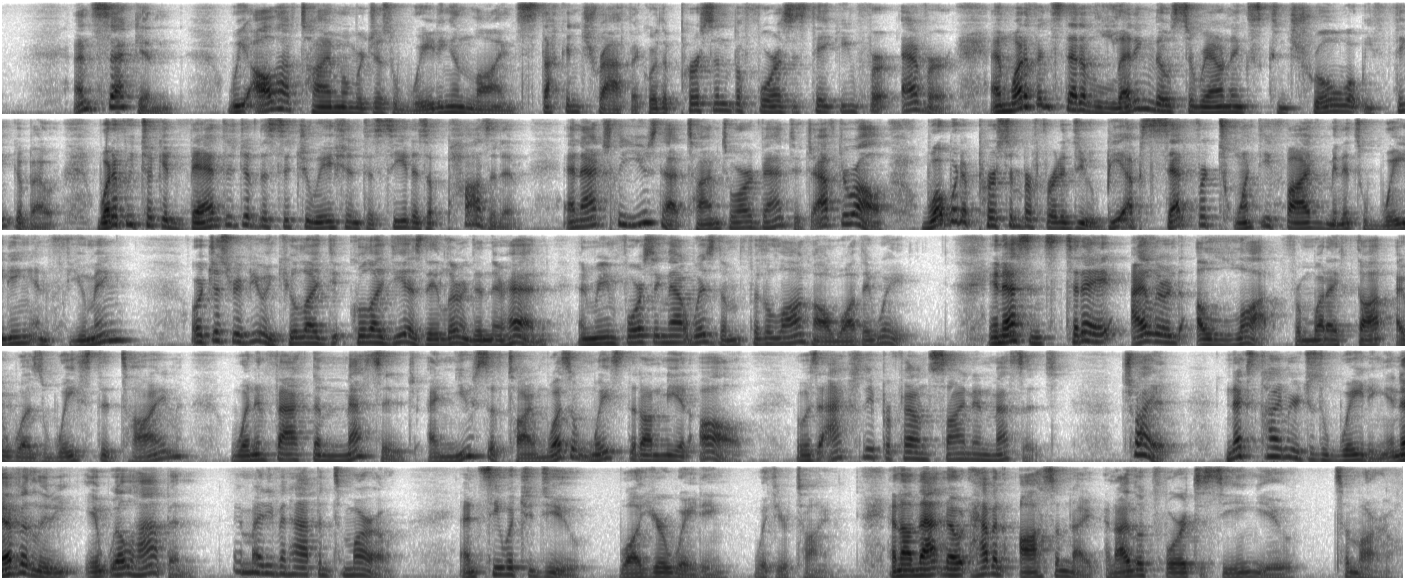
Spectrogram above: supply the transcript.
And second, we all have time when we're just waiting in line, stuck in traffic, or the person before us is taking forever. And what if instead of letting those surroundings control what we think about, what if we took advantage of the situation to see it as a positive and actually use that time to our advantage? After all, what would a person prefer to do? Be upset for 25 minutes waiting and fuming? Or just reviewing cool, ide- cool ideas they learned in their head and reinforcing that wisdom for the long haul while they wait? In essence, today I learned a lot from what I thought I was wasted time, when in fact the message and use of time wasn't wasted on me at all. It was actually a profound sign and message. Try it. Next time you're just waiting, inevitably it will happen. It might even happen tomorrow. And see what you do while you're waiting with your time. And on that note, have an awesome night, and I look forward to seeing you tomorrow.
